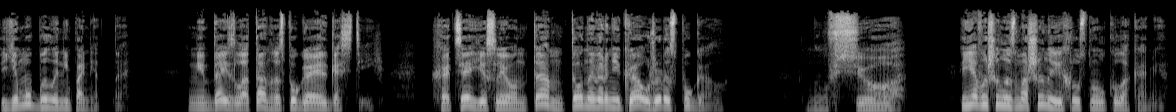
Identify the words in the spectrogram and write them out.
ему было непонятно. Не дай Златан распугает гостей. Хотя, если он там, то наверняка уже распугал. «Ну все». Я вышел из машины и хрустнул кулаками.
